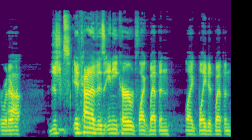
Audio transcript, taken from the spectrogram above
or whatever. Ah. Just it kind of is any curved like weapon, like bladed weapon.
